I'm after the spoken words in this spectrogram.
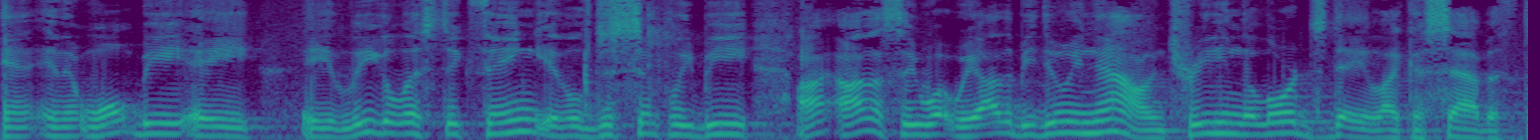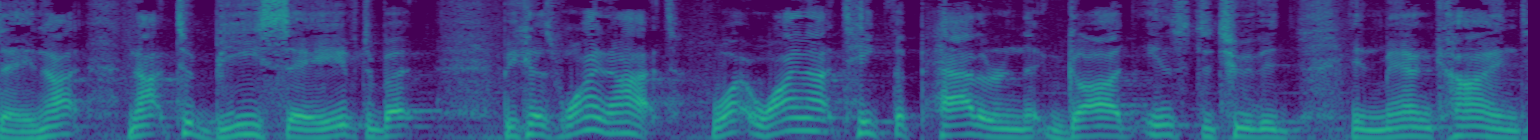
and, and, it won't be a, a legalistic thing. It'll just simply be, honestly, what we ought to be doing now and treating the Lord's day like a Sabbath day. Not, not to be saved, but because why not? Why, why not take the pattern that God instituted in mankind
